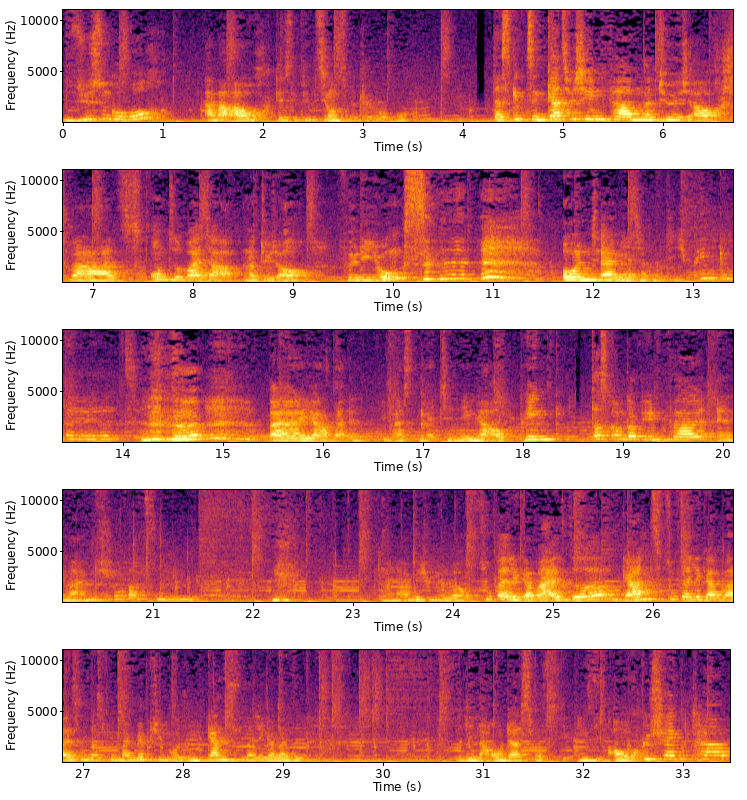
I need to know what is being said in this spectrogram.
süßen Geruch, aber auch Desinfektionsmittelgeruch. Das gibt es in ganz verschiedenen Farben, natürlich auch schwarz und so weiter. Natürlich auch für die Jungs. Und ähm, ja, ich habe natürlich pink gewählt. äh, ja, weil die meisten Mädchen nehmen ja auch pink. Das kommt auf jeden Fall in meinen schwarzen. Dann habe ich mir noch zufälligerweise, ganz zufälligerweise, was für mein Mäppchen gut und ganz zufälligerweise genau das, was ich Easy auch geschenkt habe.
